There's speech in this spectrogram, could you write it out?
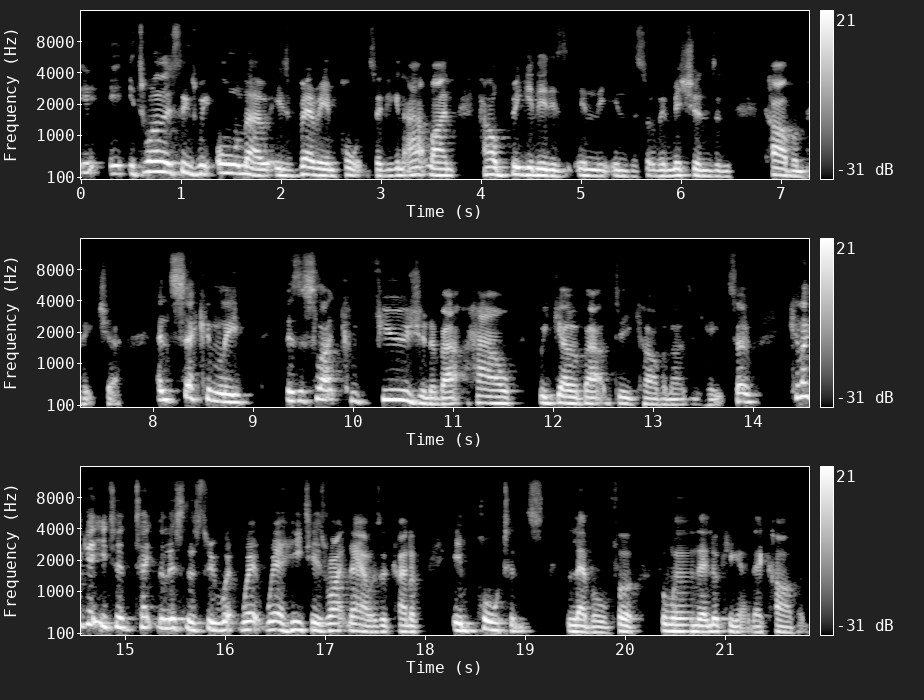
it, it, it's one of those things we all know is very important. So if you can outline how big it is in the in the sort of emissions and carbon picture, and secondly, there's a slight confusion about how we go about decarbonising heat. So, can I get you to take the listeners through where, where, where, heat is right now as a kind of importance level for, for when they're looking at their carbon?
